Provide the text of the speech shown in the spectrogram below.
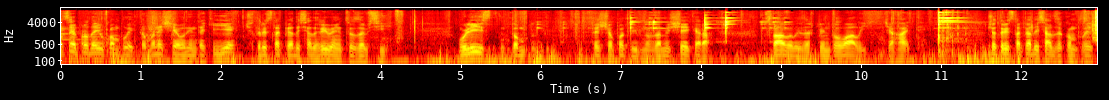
Оце продаю комплектом. У мене ще один такий є, 450 гривень, це за всі. У ліс, то те, що потрібно. Замість шейкера вставили, зашпінтували, тягайте. 450 за комплект.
